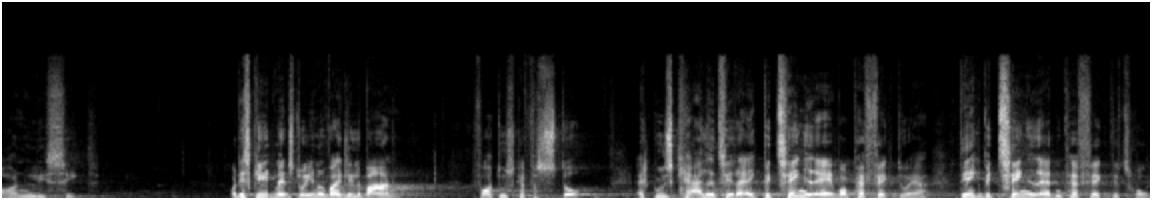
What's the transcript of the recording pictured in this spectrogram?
åndeligt set. Og det skete, mens du endnu var et lille barn, for at du skal forstå, at Guds kærlighed til dig er ikke betinget af, hvor perfekt du er. Det er ikke betinget af den perfekte tro.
